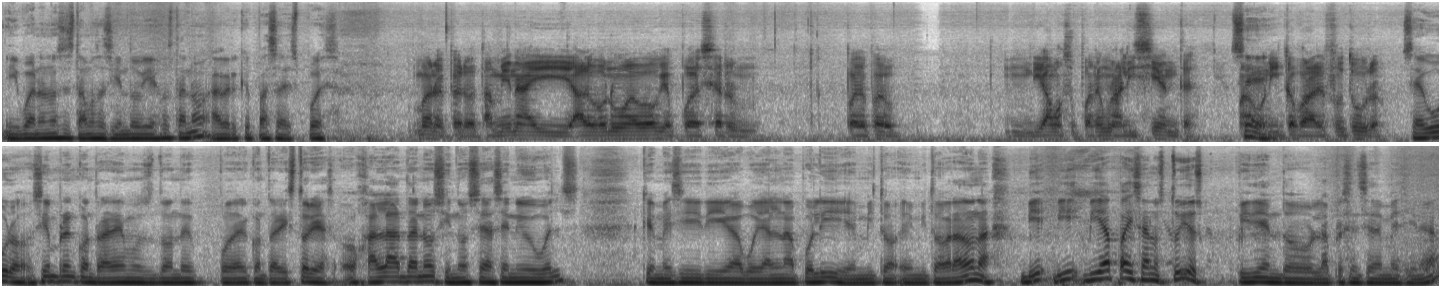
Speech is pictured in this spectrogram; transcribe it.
Y bueno, nos estamos haciendo viejos, ¿no? A ver qué pasa después. Bueno, pero también hay algo nuevo que puede ser. Puede, digamos, suponer un aliciente más bonito para el futuro. Seguro, siempre encontraremos donde poder contar historias. Ojalá, Danos, si no se hace Newells, que Messi diga voy al Napoli y invito, a Maradona. Vi, vi, a paisanos tuyos pidiendo la presencia de Messi, ¿no?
